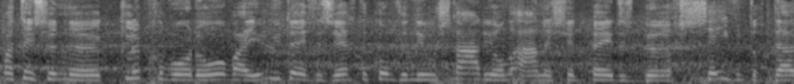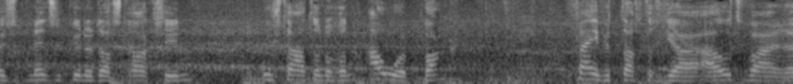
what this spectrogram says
Maar het is een uh, club geworden hoor, waar je u tegen zegt. Er komt een nieuw stadion aan in Sint-Petersburg. 70.000 mensen kunnen daar straks in. Nu staat er nog een oude bak. 85 jaar oud, waar uh,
